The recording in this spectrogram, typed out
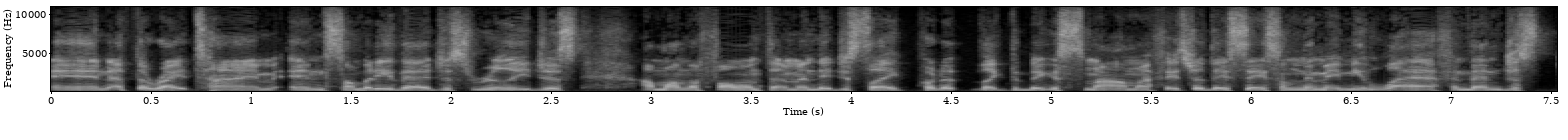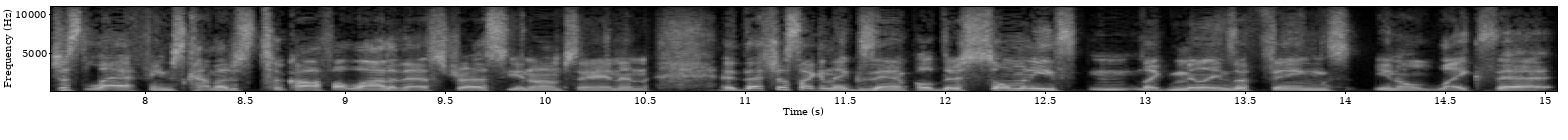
and at the right time and somebody that just really just i'm on the phone with them and they just like put it like the biggest smile on my face or they say something that made me laugh and then just just laughing just kind of just took off a lot of that stress you know what i'm saying and that's just like an example there's so many like millions of things you know like that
